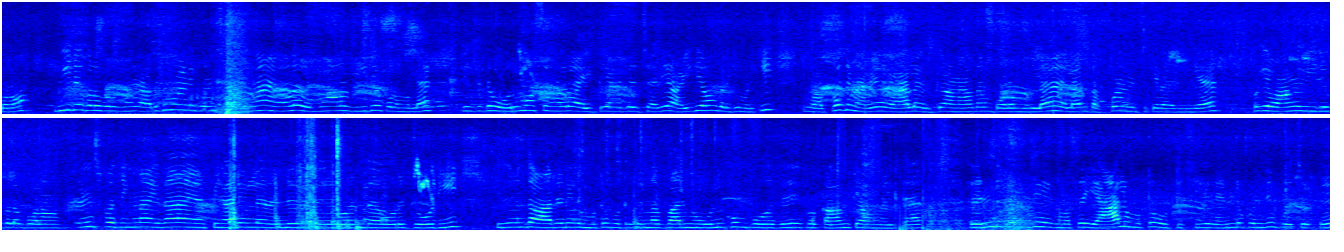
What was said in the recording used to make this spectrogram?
போகிறோம் வீடியோக்குள்ளே கொடுக்க முடியும் அதுக்கு முன்னாடி ஃப்ரெண்ட்ஸ் பார்த்தீங்கன்னா என்னால் ரொம்ப நாளாக வீடியோ போட முடியல. கிட்டத்தட்ட ஒரு மாதம் வரும் ஆயிட்டு எனக்கு சரியாக ஐடியாவும் கிடைக்க முடிக்கி எங்கள் அப்பாவுக்கு நிறைய வேலை இருக்குது அதனால தான் போட முடியல. எல்லாரும் தப்பாக நினச்சிக்கிறாங்க ஓகே வாங்க வீடியோக்குள்ளே போகலாம் ஃப்ரெண்ட்ஸ் பார்த்தீங்கன்னா இதான் என் பின்னாடி உள்ள ரெண்டு ஜோடி. இது வந்து ஆல்ரெடி ஒரு முட்டை போட்டிருக்குன்னா பாருங்கள் ஒழுக்கும் போகுது. இப்போ காமிக்க அவங்கள்ட்ட. ரெண்டு குஞ்சு இது மொத்தம் ஏழு முட்டை விட்டுச்சு ரெண்டு குஞ்சு போச்சுருக்கு.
